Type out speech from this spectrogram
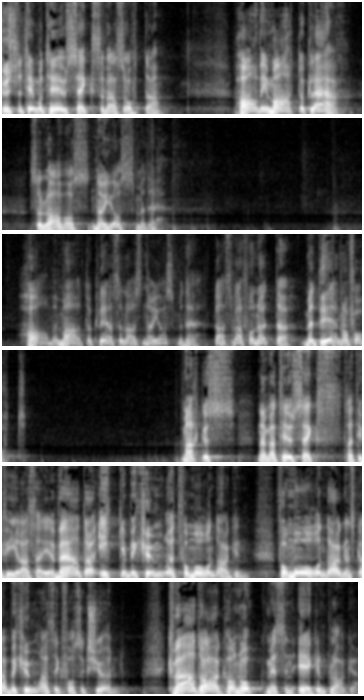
1. Timoteus 6, vers 8. Har vi mat og klær, så la oss nøye oss med det. Har vi mat og klær, så la oss nøye oss med det. La oss være fornøyde med det en har fått. Markus, nei, Matteus 6, 34 sier, Vær da ikke bekymret for morgendagen, for morgendagen skal bekymre seg for seg sjøl. Hver dag har nok med sin egen plage.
